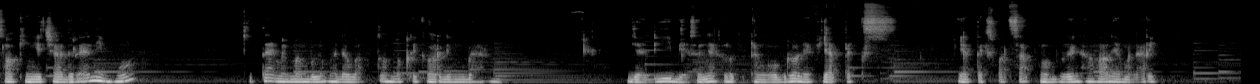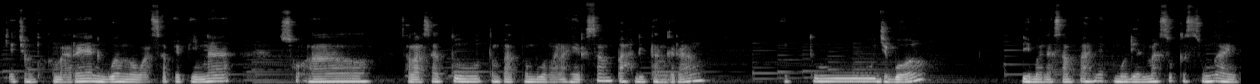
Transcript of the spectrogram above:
talking each other anymore kita memang belum ada waktu untuk recording bareng. Jadi biasanya kalau kita ngobrol ya via teks, via teks WhatsApp ngobrolin hal-hal yang menarik. Kayak contoh kemarin gue nge-WhatsApp Pepina soal salah satu tempat pembuangan akhir sampah di Tangerang itu jebol, di mana sampahnya kemudian masuk ke sungai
